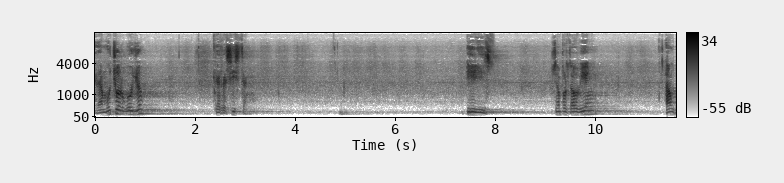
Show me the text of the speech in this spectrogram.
Me da mucho orgullo que resistan. Y se han portado bien, aunque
